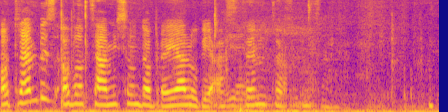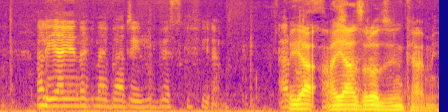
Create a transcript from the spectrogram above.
otręby z owocami są dobre, ja lubię, a z tym to... Ale ja jednak najbardziej lubię z kefirem. Albo Ja, z a ja z rodzynkami.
